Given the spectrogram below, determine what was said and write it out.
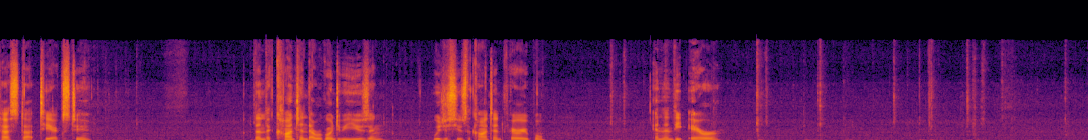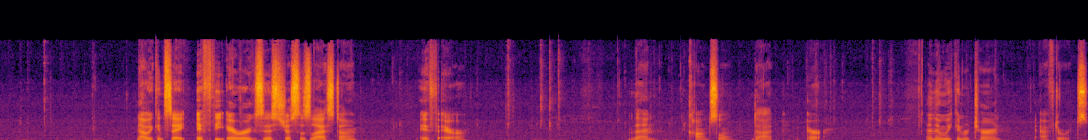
test.txt. Then the content that we're going to be using, we just use the content variable. And then the error. Now we can say if the error exists, just as last time, if error, then console.error. And then we can return afterwards.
